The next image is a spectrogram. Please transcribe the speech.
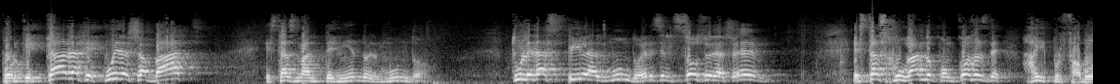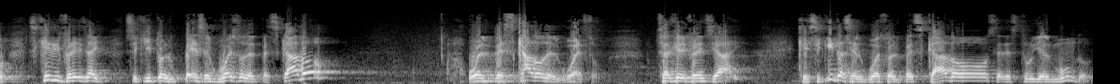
Porque cada que cuida Shabbat, estás manteniendo el mundo. Tú le das pila al mundo, eres el socio de Hashem. Estás jugando con cosas de, ay, por favor, ¿qué diferencia hay si quito el pez, el hueso del pescado o el pescado del hueso? ¿Sabes qué diferencia hay? Que si quitas el hueso del pescado, se destruye el mundo.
